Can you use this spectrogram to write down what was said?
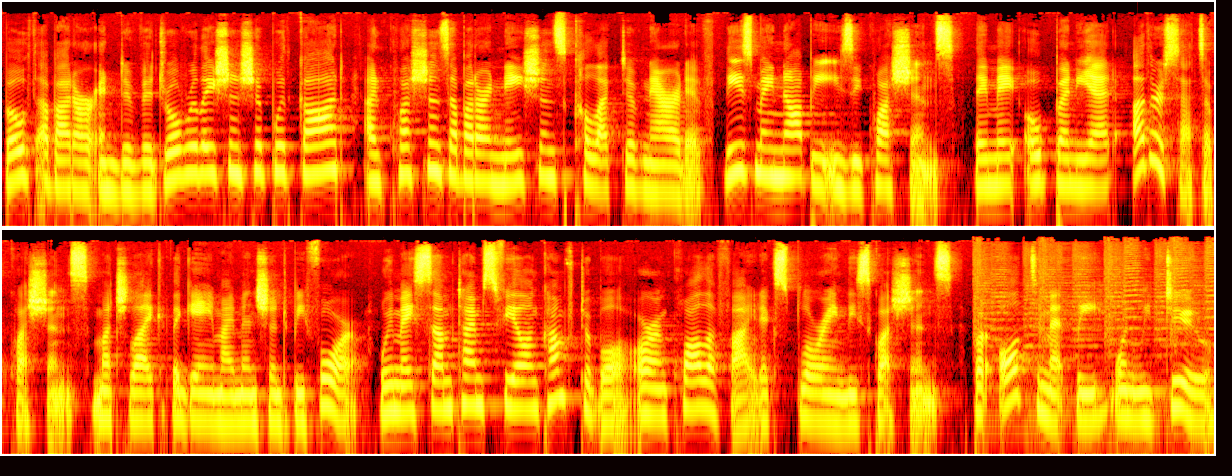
both about our individual relationship with God and questions about our nation's collective narrative. These may not be easy questions. They may open yet other sets of questions, much like the game I mentioned before. We may sometimes feel uncomfortable or unqualified exploring these questions. But ultimately, when we do,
